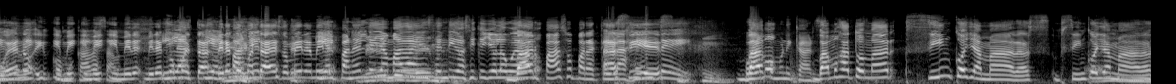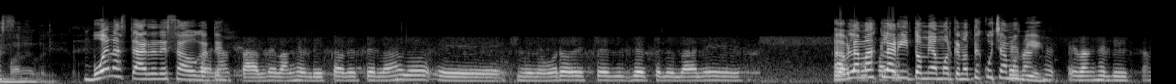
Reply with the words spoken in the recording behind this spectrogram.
Bueno, y- y y y mire- mire Y cómo está- y el mire cómo panel- está eso, mire, y el panel de llamadas es. encendido, así que yo le voy a dar paso para que la gente es. pueda Vamos, comunicarse. vamos a tomar cinco llamadas, cinco llamadas. Buenas tardes, desahógate. Buenas tardes, Evangelista de este lado. Eh, mi número de, cel- de celular es... Habla más clarito, mi amor, que no te escuchamos Evangel- bien. Evangelista.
